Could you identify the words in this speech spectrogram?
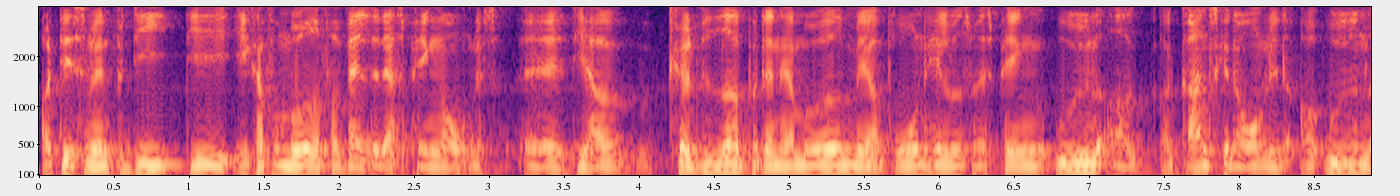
Og det er simpelthen fordi, de ikke har formået at forvalte deres penge ordentligt. Øh, de har kørt videre på den her måde med at bruge en helvedes masse penge, uden at, at grænske det ordentligt, og uden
